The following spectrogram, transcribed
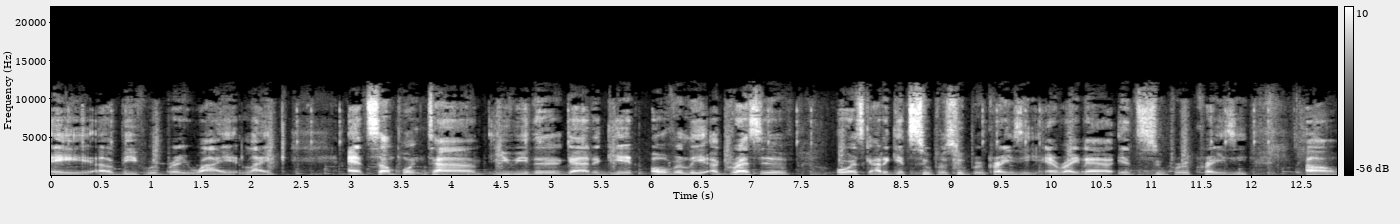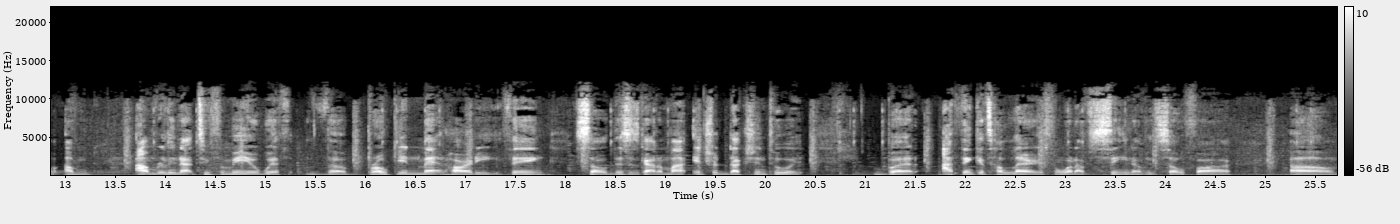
a, a beef with Bray Wyatt, like at some point in time, you either got to get overly aggressive or it's got to get super super crazy. And right now, it's super crazy. Um, I'm I'm really not too familiar with the broken Matt Hardy thing, so this is kind of my introduction to it. But I think it's hilarious from what I've seen of it so far. Um,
